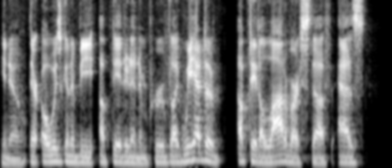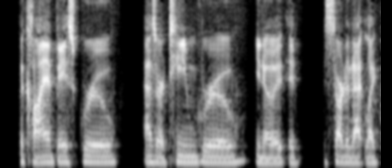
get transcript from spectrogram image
You know, they're always going to be updated and improved. Like we had to update a lot of our stuff as the client base grew, as our team grew. You know, it, it started at like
